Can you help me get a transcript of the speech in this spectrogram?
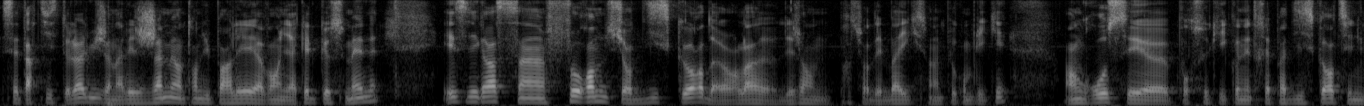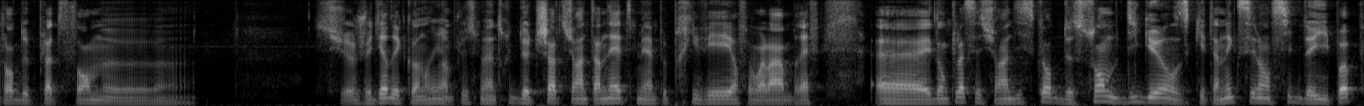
Cet, artiste-là, lui, j'en avais jamais entendu parler avant il y a quelques semaines. Et c'est grâce à un forum sur Discord. Alors là, déjà, on part sur des bails qui sont un peu compliqués. En gros, c'est euh, pour ceux qui ne connaîtraient pas Discord, c'est une sorte de plateforme euh, je vais dire des conneries en plus, mais un truc de chat sur internet, mais un peu privé, enfin voilà, bref. Euh, et donc là, c'est sur un Discord de Swamp Diggers, qui est un excellent site de hip-hop.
